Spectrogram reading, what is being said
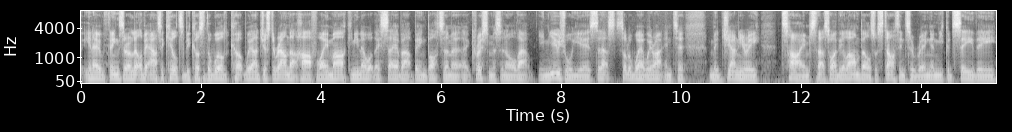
You know, things are a little bit out of kilter because of the World Cup. We are just around that halfway mark, and you know what they say about being bottom at, at Christmas and all that in usual years. So that's sort of where we're at into mid January time. So that's why the alarm bells were starting to ring, and you could see the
